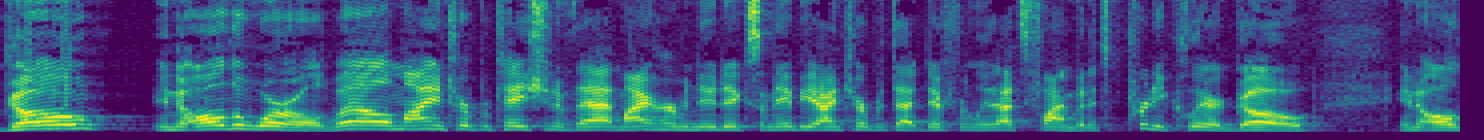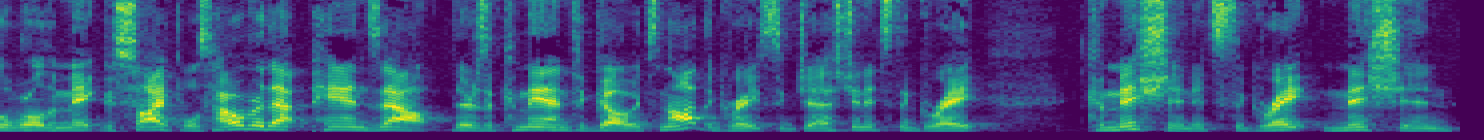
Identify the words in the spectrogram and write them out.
go into all the world. Well, my interpretation of that, my hermeneutics, maybe I interpret that differently, that's fine, but it's pretty clear go into all the world and make disciples. However, that pans out, there's a command to go. It's not the great suggestion, it's the great Commission. It's the great mission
